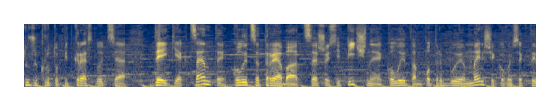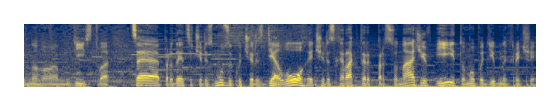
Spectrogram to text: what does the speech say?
дуже круто підкреслюються деякі акценти, коли це треба, це щось епічне, коли там потребує менше якогось активного дійства. Це передається через музику, через діалоги, через характер персонажів і тому подібних речей.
